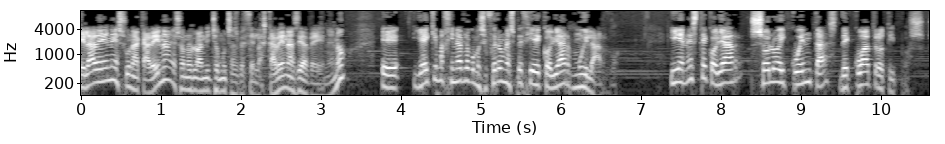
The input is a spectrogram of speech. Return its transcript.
El ADN es una cadena, eso nos lo han dicho muchas veces, las cadenas de ADN, ¿no? Eh, y hay que imaginarlo como si fuera una especie de collar muy largo. Y en este collar solo hay cuentas de cuatro tipos.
